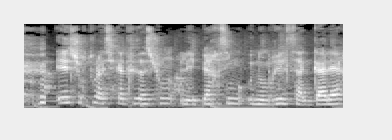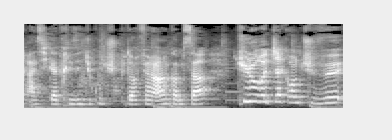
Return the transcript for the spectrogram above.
et surtout la cicatrisation, les piercings au nombril, ça galère à cicatriser. Du coup, tu peux t'en faire un comme ça. Tu le retires quand tu veux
